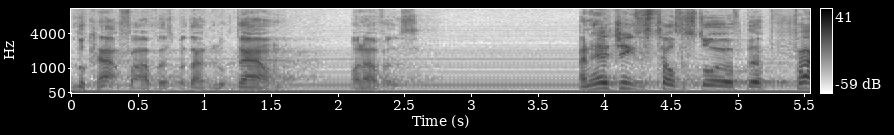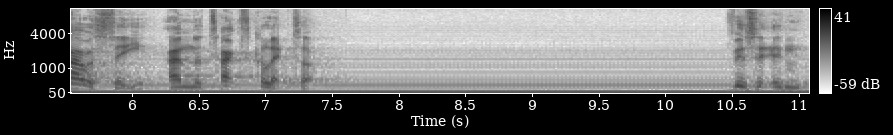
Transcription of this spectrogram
Look out for others, but don't look down on others. And here Jesus tells the story of the Pharisee and the tax collector visiting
